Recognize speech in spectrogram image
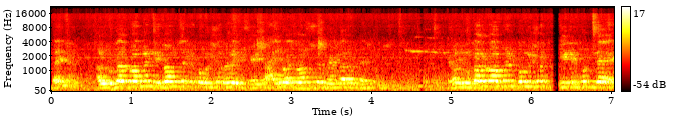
তাই না? আর লোকাল গভর্নমেন্ট রিফর্মস একটা কমিশন হয়েছে I was also member local government commission দেয়?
